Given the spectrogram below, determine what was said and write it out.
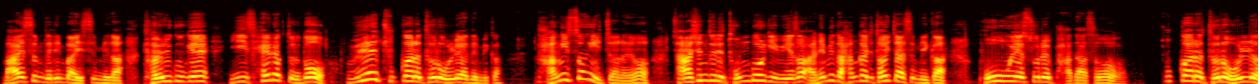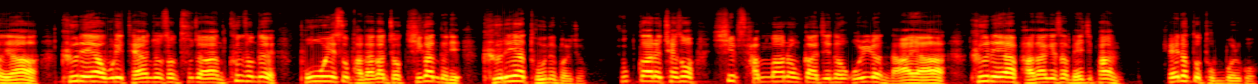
말씀드린 바 있습니다. 결국에 이 세력들도 왜 주가를 들어 올려야 됩니까? 당위성이 있잖아요. 자신들이 돈 벌기 위해서 아닙니다. 한 가지 더 있지 않습니까? 보호의 수를 받아서 주가를 들어 올려야 그래야 우리 대한전선 투자한 큰 손들 보호의 수 받아간 저 기관들이 그래야 돈을 벌죠. 주가를 최소 13만 원까지는 올려놔야 그래야 바닥에서 매집한 세력도 돈 벌고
